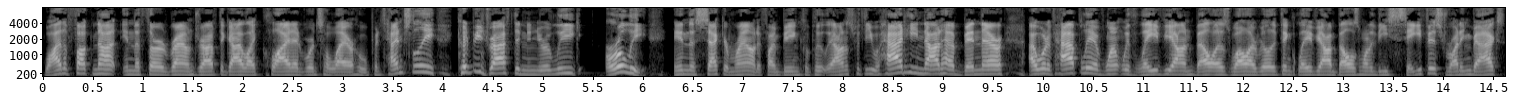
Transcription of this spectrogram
why the fuck not in the third round draft a guy like Clyde Edwards Helaire, who potentially could be drafted in your league early in the second round, if I'm being completely honest with you. Had he not have been there, I would have happily have went with Le'Veon Bell as well. I really think Le'Veon Bell is one of the safest running backs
